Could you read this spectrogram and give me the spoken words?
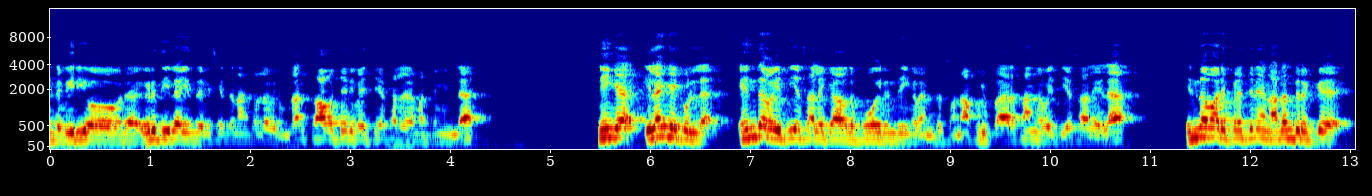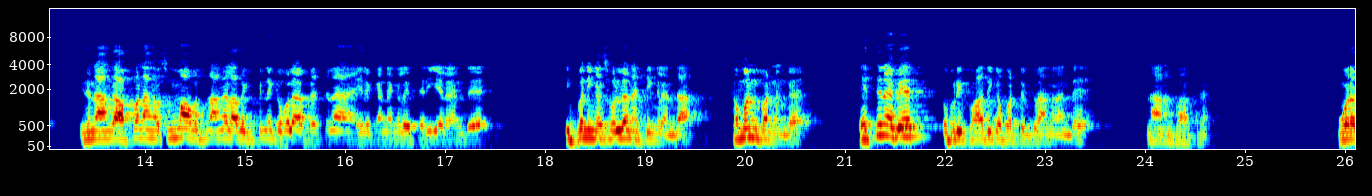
இந்த வீடியோட இறுதியில இந்த விஷயத்தை நான் சொல்ல விரும்புறேன். சாவச்சேரி வைத்தியசாலையில மட்டும் இல்ல நீங்க இலங்கைக்குள்ள எந்த வைத்தியசாலைக்காவது போயிருந்தீங்கள் என்று சொன்னா குறிப்பா அரசாங்க வைத்தியசாலையில இந்த மாதிரி பிரச்சனை நடந்திருக்கு. இது நாங்க அப்ப நாங்க சும்மா விட்டுனாங்க அதுக்கு பின்னுக்கு இவ்வளவு பிரச்சனை இருக்குன்னு எங்களுக்கு தெரியலன்னு இப்ப நீங்க சொல்ல நினைச்சீங்களா கமெண்ட் பண்ணுங்க. எத்தனை பேர் இப்படி பாதிக்கப்பட்டிருக்கிறாங்களான்னு நானும் பாக்குறேன். உங்களோட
